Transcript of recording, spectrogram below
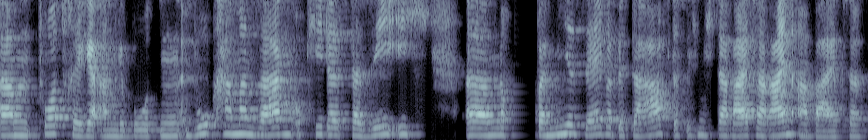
ähm, Vorträge angeboten? Wo kann man sagen, okay, da, da sehe ich ähm, noch bei mir selber Bedarf, dass ich mich da weiter reinarbeite.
